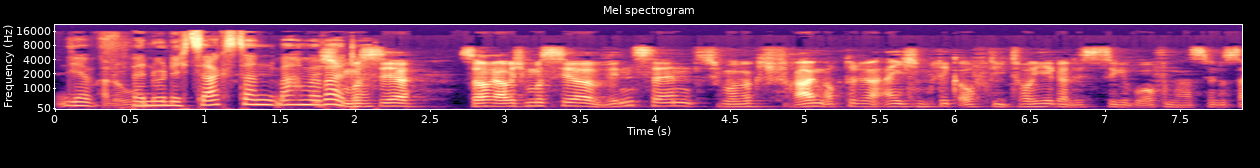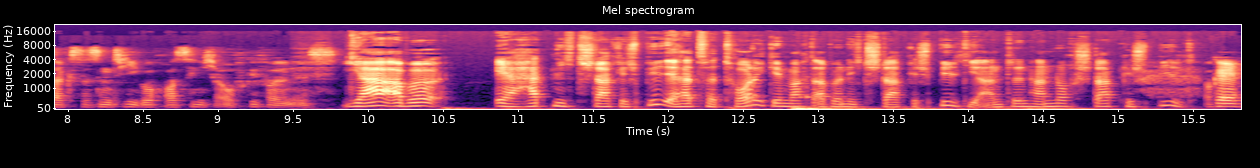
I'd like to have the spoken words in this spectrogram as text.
ja, hallo? wenn du nichts sagst, dann machen wir Ich weiter. muss dir, sorry, aber ich muss dir Vincent mal wirklich fragen, ob du denn eigentlich einen Blick auf die Torjägerliste geworfen hast, wenn du sagst, dass ein Tigo Rossi nicht aufgefallen ist. Ja, aber er hat nicht stark gespielt. Er hat zwar Tore gemacht, aber nicht stark gespielt. Die anderen haben noch stark gespielt. Okay,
